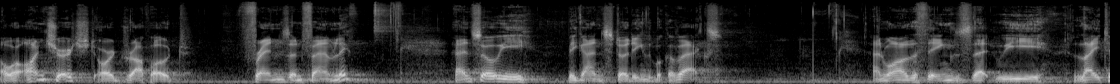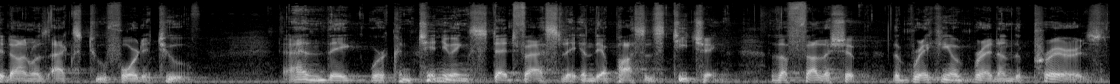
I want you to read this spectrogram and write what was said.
our unchurched or dropout friends and family. And so we began studying the book of Acts. And one of the things that we lighted on was Acts 2:42. And they were continuing steadfastly in the apostles' teaching, the fellowship, the breaking of bread, and the prayers.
